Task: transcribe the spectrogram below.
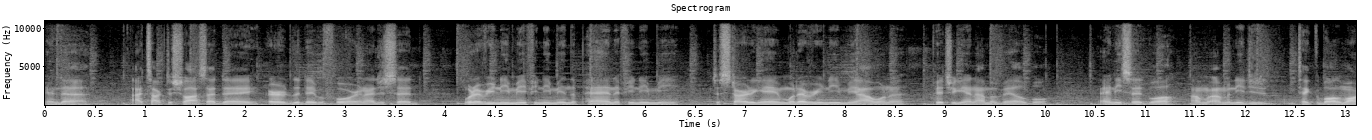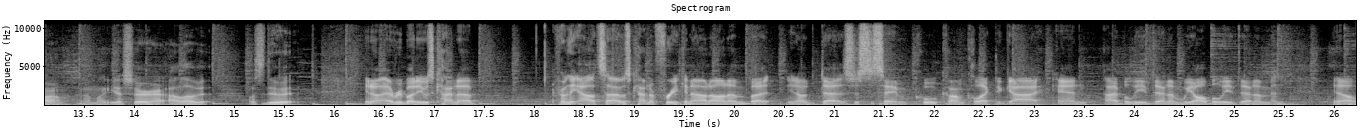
And uh, I talked to Schloss that day or the day before, and I just said, whatever you need me, if you need me in the pen, if you need me to start a game, whatever you need me, I want to pitch again. I'm available. And he said, well, I'm, I'm to need you to take the ball tomorrow. And I'm like, yes, sir. I, I love it. Let's do it. You know, everybody was kind of from the outside was kind of freaking out on him, but you know, Det is just the same cool, calm, collected guy, and I believed in him. We all believed in him, and you know,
